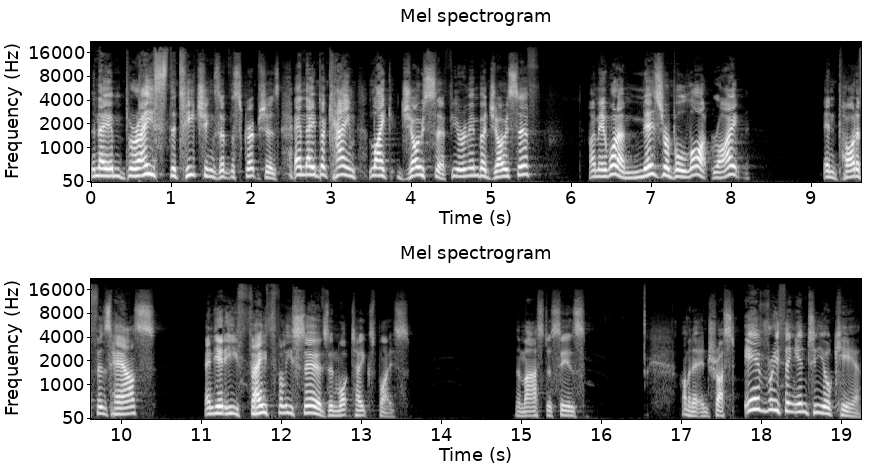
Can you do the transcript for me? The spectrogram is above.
and they embraced the teachings of the scriptures and they became like Joseph. You remember Joseph? I mean, what a miserable lot, right? In Potiphar's house. And yet he faithfully serves in what takes place. The master says, I'm going to entrust everything into your care.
